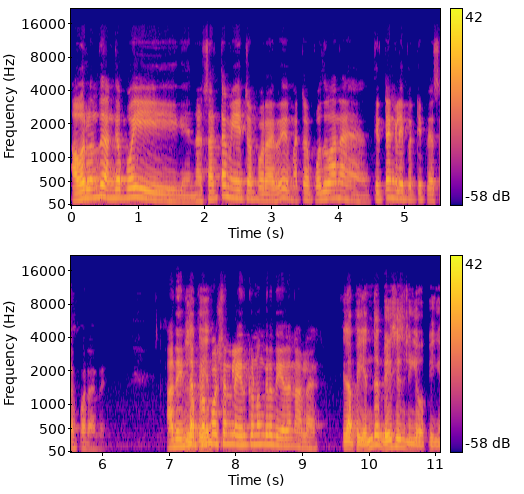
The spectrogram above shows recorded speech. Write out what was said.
அவர் வந்து அங்க போய் சட்டம் இயற்ற போறாரு மற்ற பொதுவான திட்டங்களை பற்றி பேச போறாரு. அது இந்த ப்ரொபோஷன்ல இருக்கணுங்கிறது எதனால? இது அப்ப எந்த பேசிஸ் நீங்க வைப்பீங்க?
